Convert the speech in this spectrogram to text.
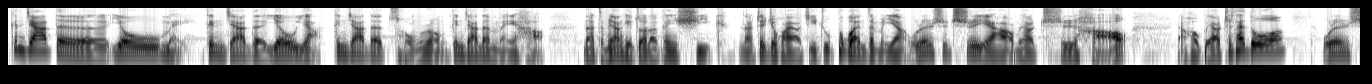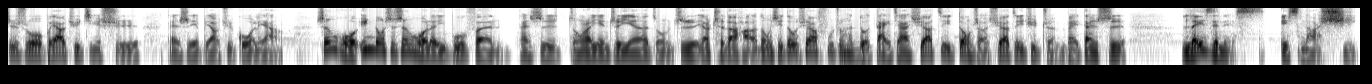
更加的优美，更加的优雅，更加的从容，更加的美好。那怎么样可以做到更 chic？那这句话要记住，不管怎么样，无论是吃也好，我们要吃好，然后不要吃太多；无论是说不要去节食，但是也不要去过量。生活运动是生活的一部分，但是总而言之，言而总之，要吃到好的东西都需要付出很多代价，需要自己动手，需要自己去准备。但是 laziness is not chic，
